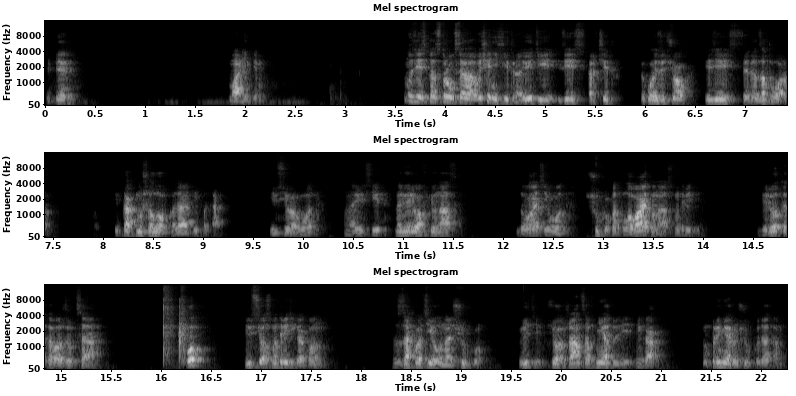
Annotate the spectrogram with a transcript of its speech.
Теперь маленьким. Ну, здесь конструкция вообще не хитрая. Видите, здесь торчит такой язычок, и здесь это затвор. И как мышеловка, да, типа так. И все, вот она висит на веревке у нас. Давайте, вот щука подплывает у нас, смотрите. Берет этого живца. Оп, и все, смотрите, как он захватил на щуку. Видите, все, шансов нету здесь никак. Ну, к примеру, щуку, да, там.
